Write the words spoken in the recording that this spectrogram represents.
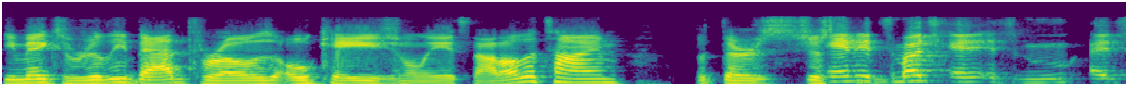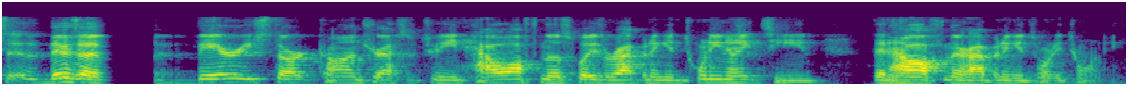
he makes really bad throws occasionally. It's not all the time, but there's just and it's much and it's it's there's a very stark contrast between how often those plays were happening in 2019 than how often they're happening in 2020.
